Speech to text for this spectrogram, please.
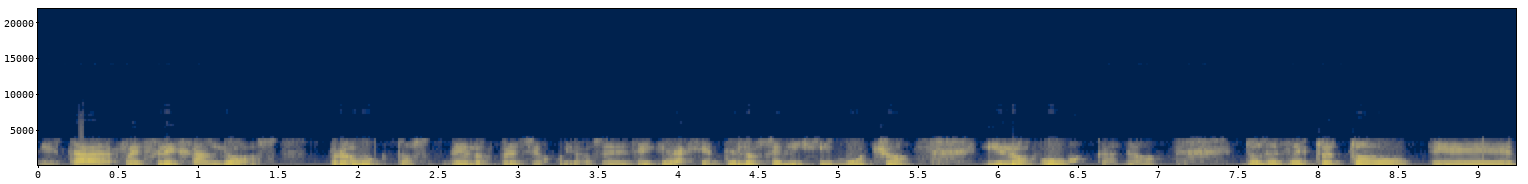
está, reflejan los productos de los precios cuidados, es decir, que la gente los elige mucho y los busca, ¿no? Entonces esto es todo eh,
